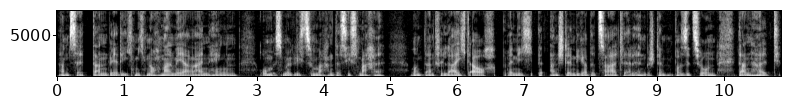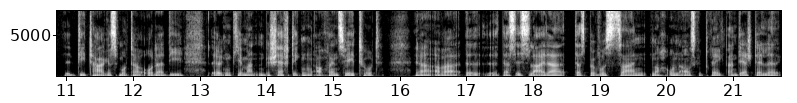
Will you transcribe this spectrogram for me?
am Set, dann werde ich mich noch mal mehr reinhängen, um es möglich zu machen, dass ich es mache. Und dann vielleicht auch, wenn ich anständiger bezahlt werde in bestimmten Positionen, dann halt die Tagesmutter oder die irgendjemanden beschäftigen, auch wenn es weh tut. Ja, aber äh, das ist leider das Bewusstsein noch unausgeprägt. An der Stelle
